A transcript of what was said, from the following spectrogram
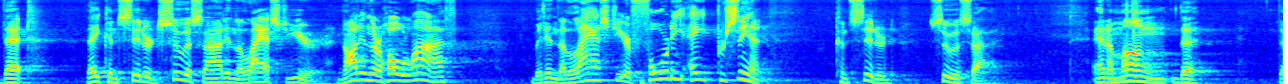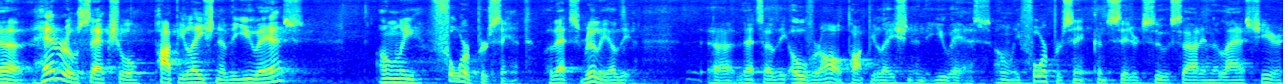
that they considered suicide in the last year. Not in their whole life, but in the last year, 48% considered suicide. And among the, the heterosexual population of the U.S., only 4%. Well, that's really of the uh, that's of the overall population in the U.S. Only 4% considered suicide in the last year.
